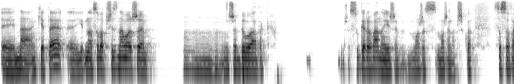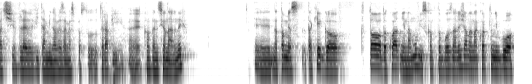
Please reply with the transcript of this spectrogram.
e, na ankietę. E, jedna osoba przyznała, że, że była tak, że sugerowano jej, że może, może na przykład stosować wlewy witaminowe zamiast po prostu terapii konwencjonalnych. Y, natomiast takiego, kto dokładnie namówił, skąd to było znalezione, na akurat to nie było,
